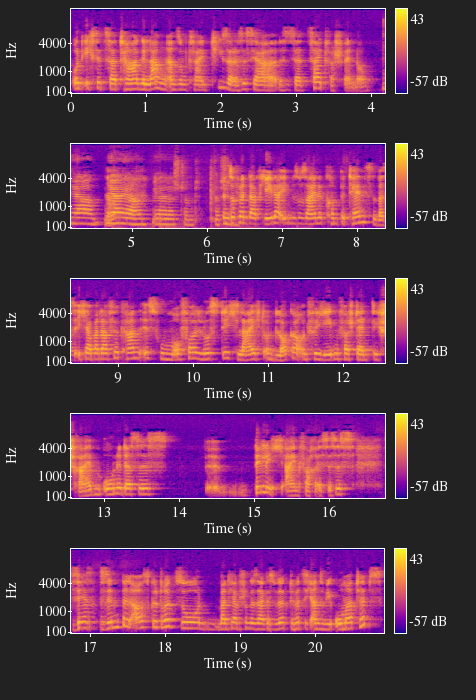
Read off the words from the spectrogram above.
Und ich sitze da tagelang an so einem kleinen Teaser. Das ist ja, das ist ja Zeitverschwendung. Ja, ne? ja, ja, ja, das stimmt. Das Insofern stimmt. darf jeder eben so seine Kompetenzen. Was ich aber dafür kann, ist humorvoll, lustig, leicht und locker und für jeden verständlich schreiben, ohne dass es billig einfach ist. Es ist sehr simpel ausgedrückt. So, manche haben schon gesagt, es wirkt, hört sich an so wie Oma-Tipps.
